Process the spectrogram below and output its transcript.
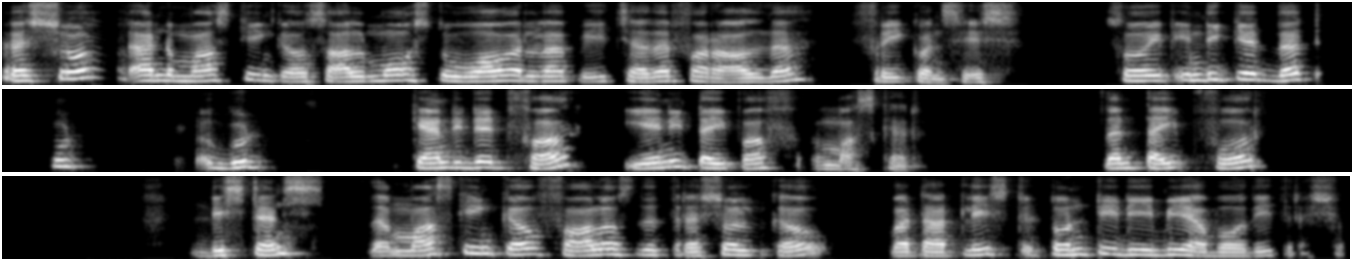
threshold and masking curves almost overlap each other for all the frequencies. So it indicates that good, good candidate for any type of masker. Then type 4, distance. The masking curve follows the threshold curve, but at least 20 dB above the threshold.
